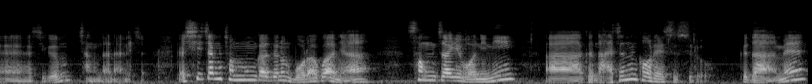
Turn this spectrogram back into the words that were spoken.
예, 지금 장난 아니죠. 그러니까 시장 전문가들은 뭐라고 하냐. 성장의 원인이, 아, 그 낮은 거래 수수료, 그 다음에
